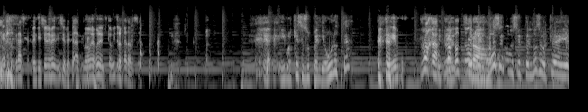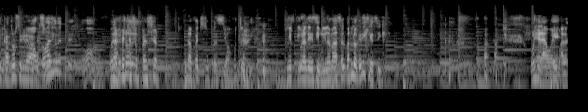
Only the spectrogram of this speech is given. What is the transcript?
Eso, gracias. Bendiciones, bendiciones. Nos vemos en el capítulo 14. Eh, ¿Y por qué se suspendió uno usted? roja, roja, roja. El 12, el 12, ¿por qué el 14 quiere vacaciones? Automáticamente, no. Una fecha de suspensión. Una fecha de suspensión. Mi tribunal de disciplina me va a salvar lo que dije, así que. Oye, Era muy eh, malo.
